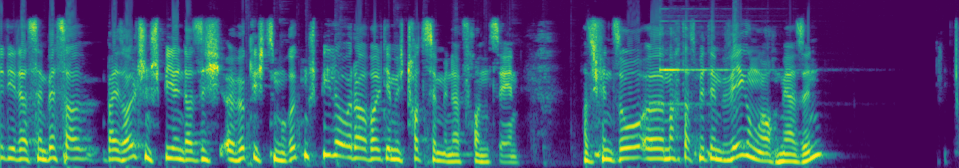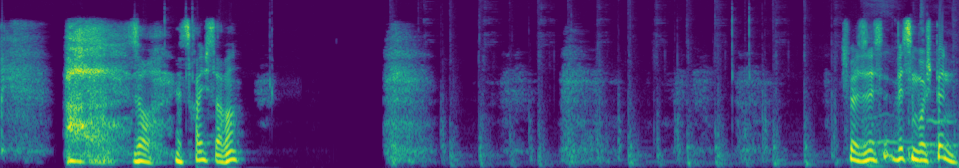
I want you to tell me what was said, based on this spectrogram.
Findet ihr das denn besser bei solchen Spielen, dass ich äh, wirklich zum Rücken spiele oder wollt ihr mich trotzdem in der Front sehen? Also ich finde, so äh, macht das mit den Bewegungen auch mehr Sinn. So, jetzt reicht's aber. Ich will wissen, wo ich bin.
